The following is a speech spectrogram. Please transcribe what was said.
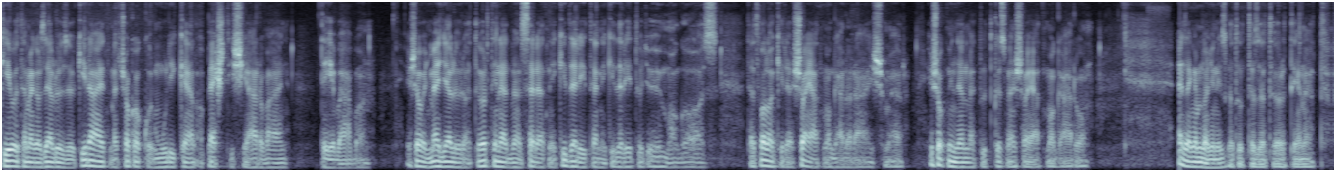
kiölte meg az előző királyt, mert csak akkor múlik el a pestis járvány Tébában. És ahogy megy előre a történetben, szeretné kideríteni, kiderít, hogy ő maga az. Tehát valakire saját magára ráismer. És sok mindent megtud közben saját magáról. Ez engem nagyon izgatott ez a történet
